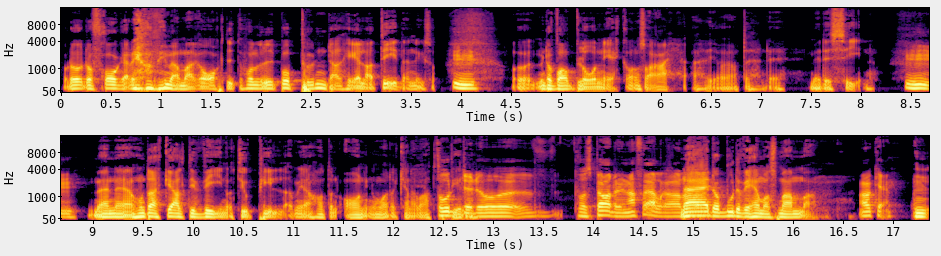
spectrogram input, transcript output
Och då, då frågade jag min mamma rakt ut, håller du på och pundar hela tiden? Liksom. Mm. Och, men då bara blånekade hon och sa, nej det gör jag inte, det medicin. Mm. Men eh, hon drack ju alltid vin och tog piller, men jag har inte en aning om vad det kan ha varit Bodde du hos båda dina föräldrar? eller? Nej, då bodde vi hemma hos mamma. Okej. Mm.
